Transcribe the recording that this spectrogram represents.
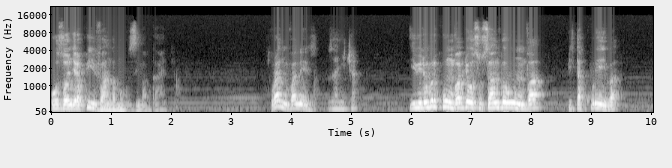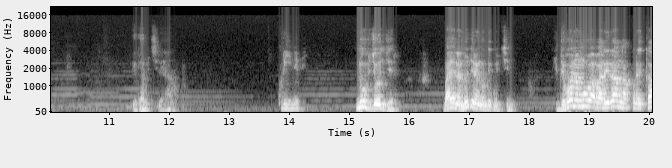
Uzongera kwivanga mu buzima bwanjye. Uranyumva neza? Uzanyica? Ibintu uri kumva byose usanzwe wumva bitakureba bigarukire hano. Kuri iyi ntebe? Nubyongera bayena ntugire ngo ndi gukina ibyo ubona nkubabarira nkakureka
